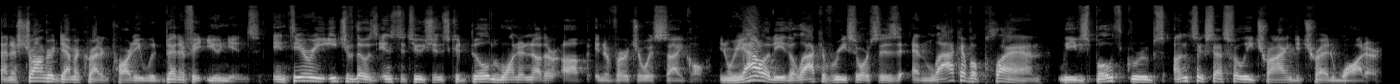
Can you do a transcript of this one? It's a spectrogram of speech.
and a stronger Democratic Party would benefit unions. In theory, each of those institutions could build one another up in a virtuous cycle. In reality, the lack of resources and lack of a plan leaves both groups unsuccessfully trying to tread water.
